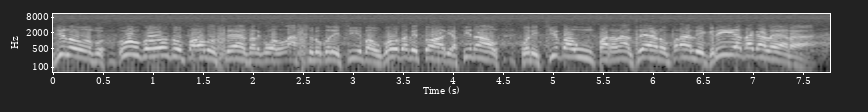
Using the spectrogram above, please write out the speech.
de novo, o gol do Paulo César, golaço do Coritiba, o gol da vitória, final, Coritiba 1, Paraná 0, para alegria da galera.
